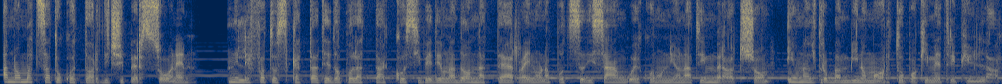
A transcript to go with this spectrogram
Hanno ammazzato 14 persone, nelle foto scattate dopo l'attacco si vede una donna a terra in una pozza di sangue con un neonato in braccio e un altro bambino morto pochi metri più in là.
